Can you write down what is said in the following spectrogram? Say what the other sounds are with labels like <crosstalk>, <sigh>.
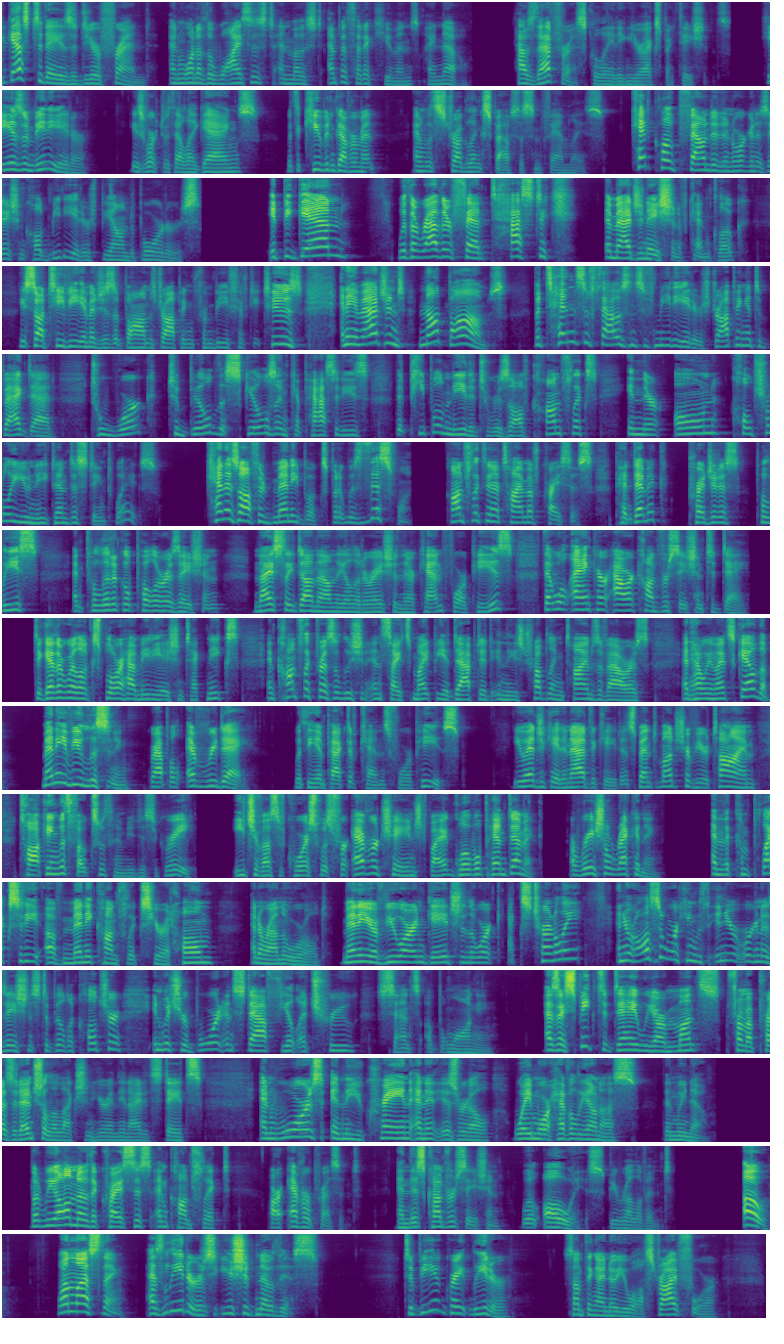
My guest today is a dear friend and one of the wisest and most empathetic humans I know. How's that for escalating your expectations? He is a mediator. He's worked with LA gangs, with the Cuban government, and with struggling spouses and families. Ken Cloke founded an organization called Mediators Beyond Borders. It began with a rather fantastic imagination of Ken Cloke. He saw TV images of bombs dropping from B 52s, and he imagined not bombs, but tens of thousands of mediators dropping into Baghdad to work to build the skills and capacities that people needed to resolve conflicts in their own culturally unique and distinct ways. Ken has authored many books, but it was this one Conflict in a Time of Crisis Pandemic, Prejudice, Police, and Political Polarization. Nicely done on the alliteration there, Ken, four P's, that will anchor our conversation today. Together, we'll explore how mediation techniques and conflict resolution insights might be adapted in these troubling times of ours and how we might scale them. Many of you listening grapple every day with the impact of Ken's four Ps. You educate and advocate and spend much of your time talking with folks with whom you disagree. Each of us, of course, was forever changed by a global pandemic, a racial reckoning, and the complexity of many conflicts here at home and around the world. Many of you are engaged in the work externally, and you're also working within your organizations to build a culture in which your board and staff feel a true sense of belonging. As I speak today, we are months from a presidential election here in the United States, and wars in the Ukraine and in Israel weigh more heavily on us than we know. But we all know that crisis and conflict are ever present, and this conversation will always be relevant. Oh, one last thing. As leaders, you should know this. To be a great leader, something I know you all strive for,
